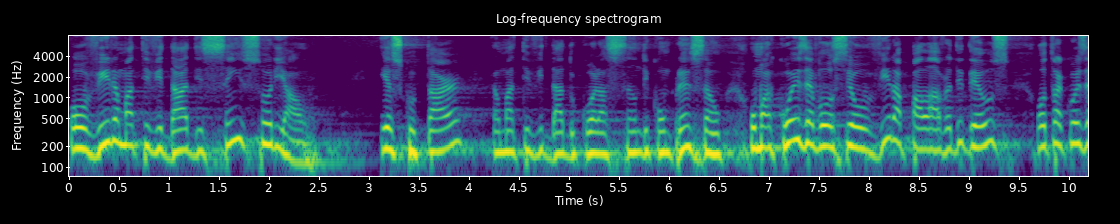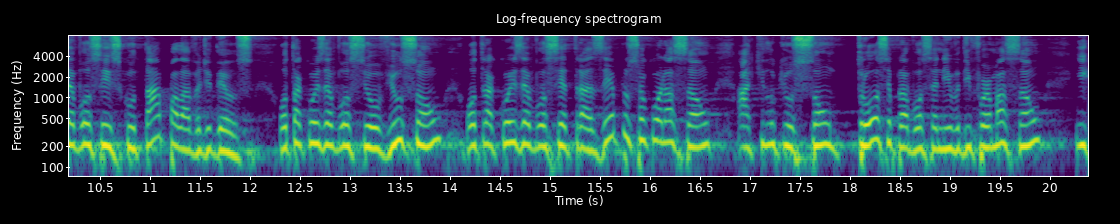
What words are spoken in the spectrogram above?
Ouvir é uma atividade sensorial, escutar é uma atividade do coração de compreensão. Uma coisa é você ouvir a palavra de Deus, outra coisa é você escutar a palavra de Deus, outra coisa é você ouvir o som, outra coisa é você trazer para o seu coração aquilo que o som trouxe para você a nível de informação e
